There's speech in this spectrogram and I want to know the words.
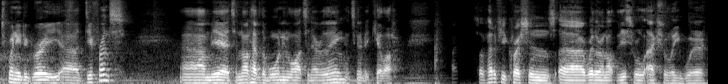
20 degree uh, difference. Um, yeah, to not have the warning lights and everything, it's going to be killer. So I've had a few questions uh, whether or not this will actually work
